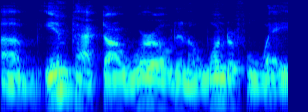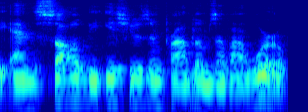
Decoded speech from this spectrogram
um, impact our world in a wonderful way and solve the issues and problems of our world.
